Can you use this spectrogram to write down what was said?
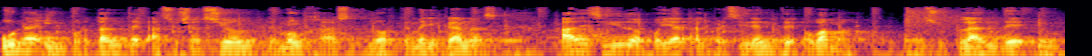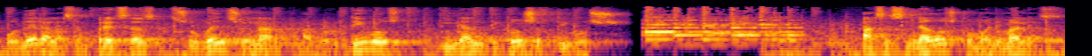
Una importante asociación de monjas norteamericanas ha decidido apoyar al presidente Obama en su plan de imponer a las empresas subvencionar abortivos y anticonceptivos. Asesinados como animales.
